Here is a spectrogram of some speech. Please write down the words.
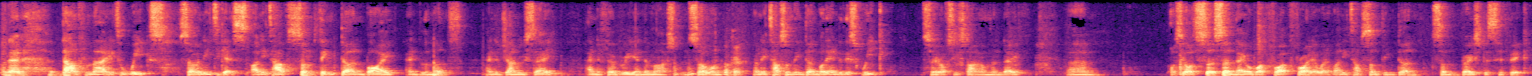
And then down from that into weeks. So I need to get, I need to have something done by end of the month, end of January, say, end of February, end of March, and so on. Okay. I need to have something done by the end of this week. So obviously starting on Monday. Um, obviously on Sunday or by Friday or whatever, I need to have something done, some very specific.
